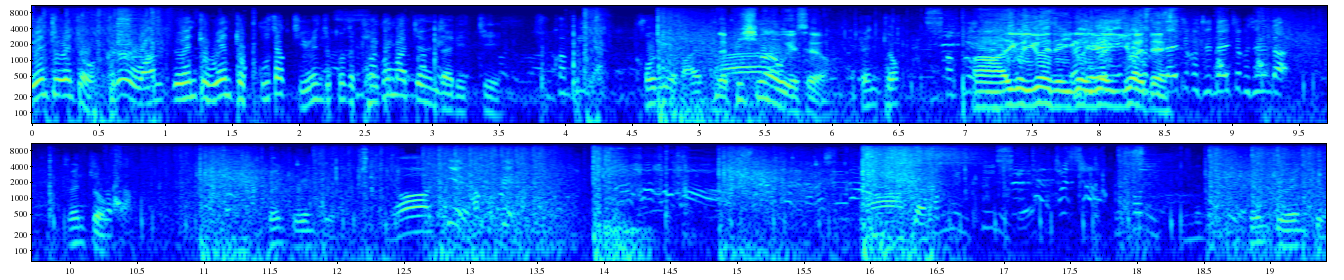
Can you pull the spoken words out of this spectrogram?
왼쪽 왼쪽 그리고 완, 왼쪽 왼쪽 구석지 왼쪽 구석 개구만 째는 자리 있지 중간 피야. 거기에 마이크 네 PC만 하고 계세요. 왼쪽 중간. 아 이거 이거 해야 돼 이거 이거 이거 해야 돼. 날 찍고 날 찍고 질른다. 왼쪽 왼쪽 왼쪽 야 피. 한번 피. 아 진짜 형님 피인데. 중간에 있는 거 피. 왼쪽 왼쪽.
